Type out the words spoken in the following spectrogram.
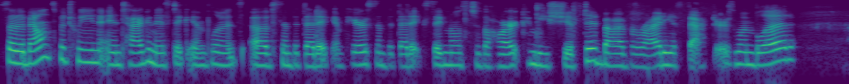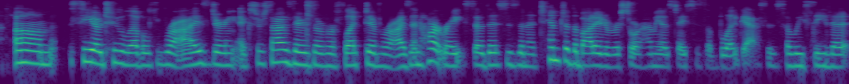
So the balance between antagonistic influence of sympathetic and parasympathetic signals to the heart can be shifted by a variety of factors. When blood um, CO2 levels rise during exercise, there's a reflective rise in heart rate. So, this is an attempt of the body to restore homeostasis of blood gases. So, we see that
